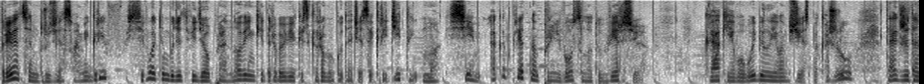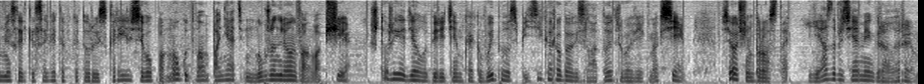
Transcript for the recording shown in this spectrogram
Привет всем, друзья, с вами Гриф. Сегодня будет видео про новенький дробовик из коробок удачи за кредиты Мак 7, а конкретно про его золотую версию. Как я его выбил, я вам сейчас покажу. Также дам несколько советов, которые, скорее всего, помогут вам понять, нужен ли он вам вообще. Что же я делал перед тем, как выбил из 5 коробок золотой дробовик Мак 7? Все очень просто. Я с друзьями играл РМ.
